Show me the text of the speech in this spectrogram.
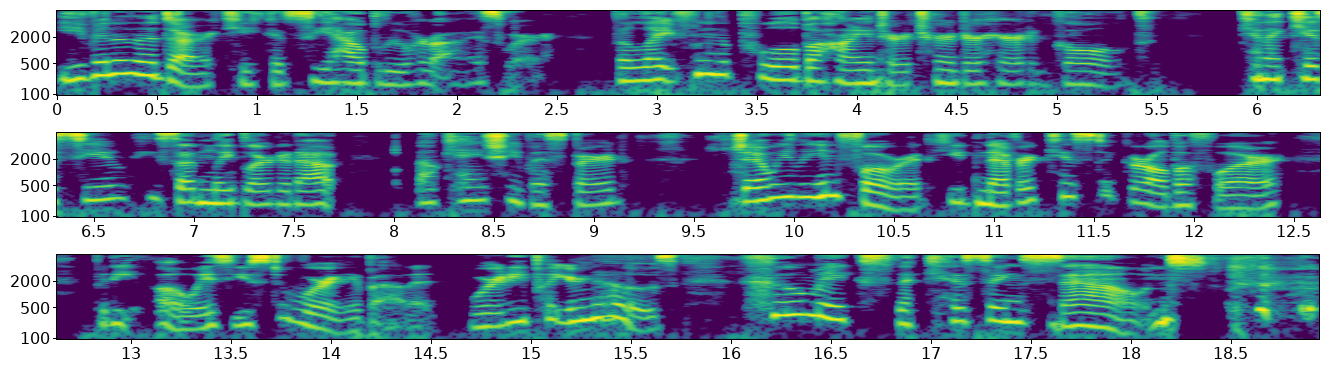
Even in the dark, he could see how blue her eyes were. The light from the pool behind her turned her hair to gold. Can I kiss you? He suddenly blurted out. Okay, she whispered. Joey leaned forward. He'd never kissed a girl before, but he always used to worry about it. Where do you put your nose? Who makes the kissing sound?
